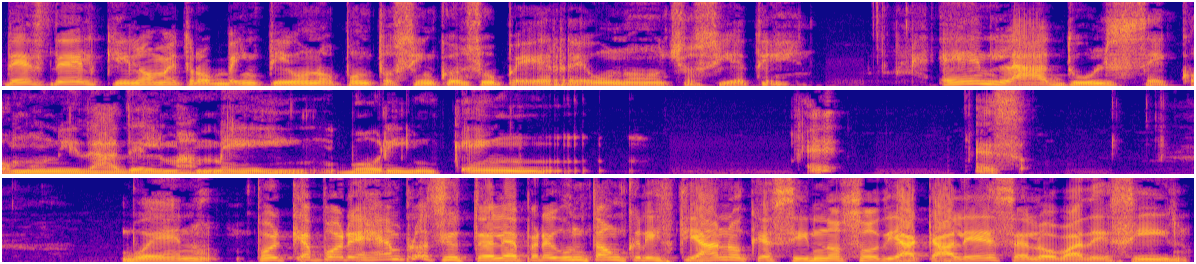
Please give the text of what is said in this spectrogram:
Desde el kilómetro 21.5 en su PR 187, en la dulce comunidad del Mamey, Borinquen. Eh, eso. Bueno, porque por ejemplo, si usted le pregunta a un cristiano qué signo zodiacal es, se lo va a decir.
